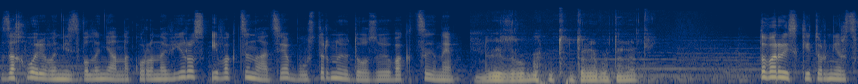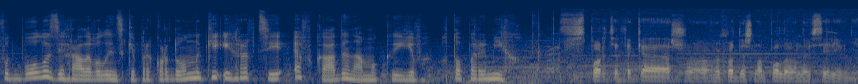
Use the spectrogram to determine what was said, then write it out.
Захворюваність волинян на коронавірус і вакцинація бустерною дозою вакцини. Дві зробив, то треба третій. Товариський турнір з футболу зіграли волинські прикордонники і гравці ФК Динамо Київ. Хто переміг? В спорті таке, що виходиш на поле, вони всі рівні.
